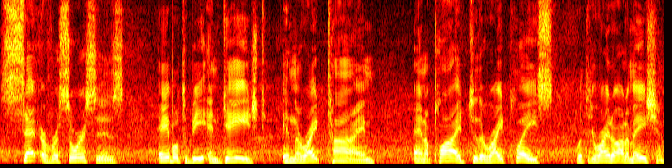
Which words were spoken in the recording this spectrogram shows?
set of resources able to be engaged in the right time and applied to the right place with the right automation.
